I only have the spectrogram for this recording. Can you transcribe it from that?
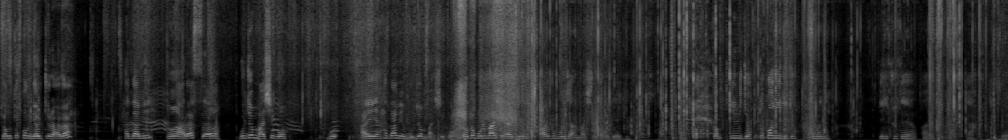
병 뚜껑 열 줄 알아? 하담이? 응, 알았어. 물 좀 마시고. 물, 아이 하담이 물 좀 마시고. 너도 물 마셔야지. 아이고 물 잘 마신다 우리 애기. 아, 컵, 컵 이리 줘. 뚜껑 이리 줘. 할머니. 이리 주세요. 아이고, 자, 가세요.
